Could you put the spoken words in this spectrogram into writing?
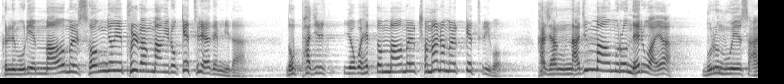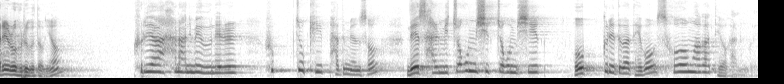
그러려면 우리의 마음을 성령의 불방망이로 깨뜨려야 됩니다. 높아지려고 했던 마음을 교만함을 깨뜨리고 가장 낮은 마음으로 내려와야 물은 위에서 아래로 흐르거든요. 그래야 하나님의 은혜를 흡족히 받으면서 내 삶이 조금씩 조금씩 업그레이드가 되고 성화가 되어 가는 거예요.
